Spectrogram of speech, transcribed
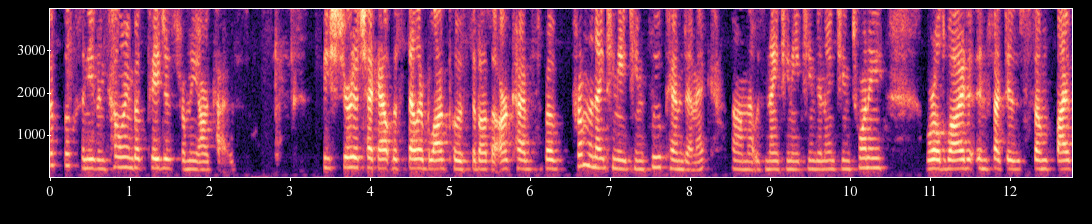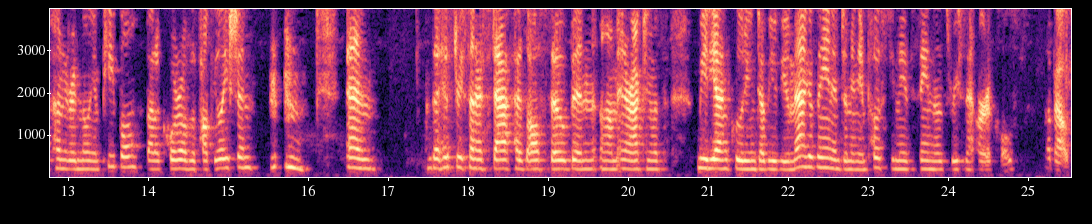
cookbooks, and even coloring book pages from the archives. Be sure to check out the stellar blog posts about the archives from the 1918 flu pandemic. Um, that was 1918 to 1920. Worldwide, infected some 500 million people, about a quarter of the population. and the History Center staff has also been um, interacting with media, including WVU Magazine and Dominion Post. You may have seen those recent articles about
